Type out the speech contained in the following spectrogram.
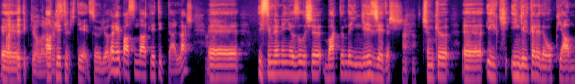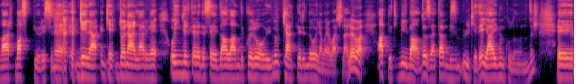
E, Atletik diyorlar. atletik şey. diye söylüyorlar. Hep aslında atletik derler. E, isimlerinin yazılışı baktığında İngilizcedir. Hı hı. Çünkü e, ilk İngiltere'de okuyanlar Bask yöresine geler, ge- dönerler ve o İngiltere'de sevdalandıkları oyunu kentlerinde oynamaya başlarlar. Ama Atletik Bilbao da zaten bizim ülkede yaygın kullanımıdır. E,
